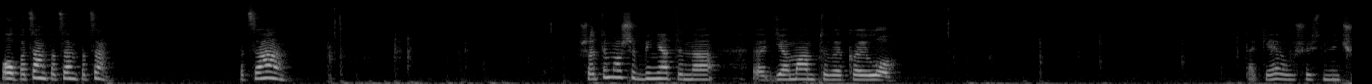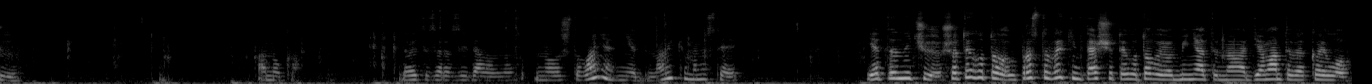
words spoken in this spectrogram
О, пацан, пацан, пацан! Пацан! Що ти можеш обміняти на е, діамантове кайло? Так, я його щось не чую. А ну-ка. Давайте зараз зайдемо в налаштування. Ні, динаміки в мене стоять. Я тебе не чую. Що ти готовий? Просто викинь те, що ти готовий обміняти на діамантове кайло.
